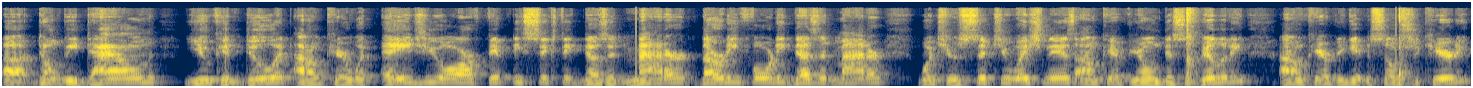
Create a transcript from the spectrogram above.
Uh, don't be down. You can do it. I don't care what age you are 50, 60, doesn't matter. 30, 40, doesn't matter what your situation is. I don't care if you're on disability. I don't care if you're getting Social Security.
